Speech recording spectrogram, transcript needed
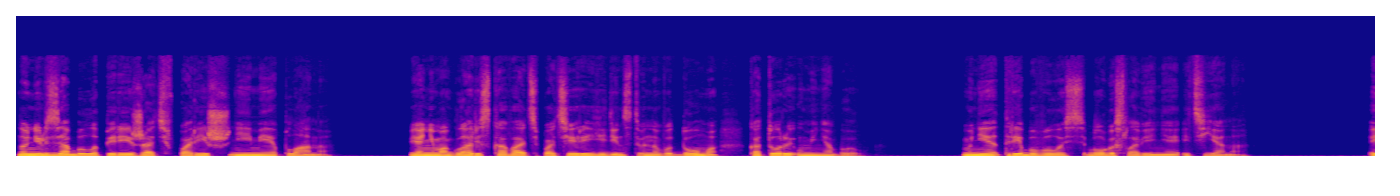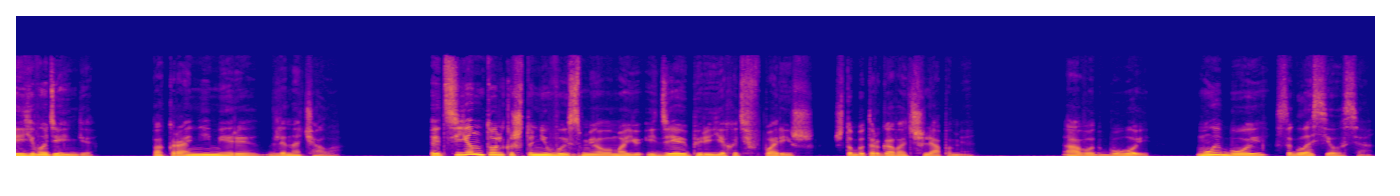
Но нельзя было переезжать в Париж, не имея плана. Я не могла рисковать потерей единственного дома, который у меня был. Мне требовалось благословение Этьена. И его деньги, по крайней мере, для начала. Этьен только что не высмеял мою идею переехать в Париж, чтобы торговать шляпами. А вот Бой, мой Бой согласился.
